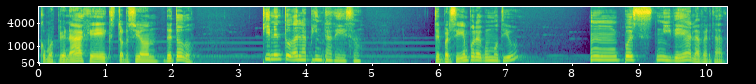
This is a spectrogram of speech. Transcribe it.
como espionaje, extorsión, de todo. Tienen toda la pinta de eso. ¿Te persiguen por algún motivo? Mm, pues ni idea, la verdad.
